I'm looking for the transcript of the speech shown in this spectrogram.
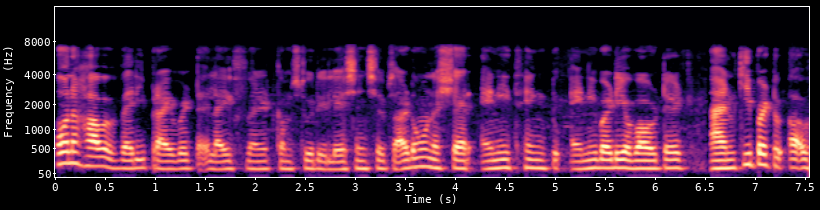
I want to have a very private life when it comes to relationships. I don't want to share anything to anybody about it and keep it uh,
